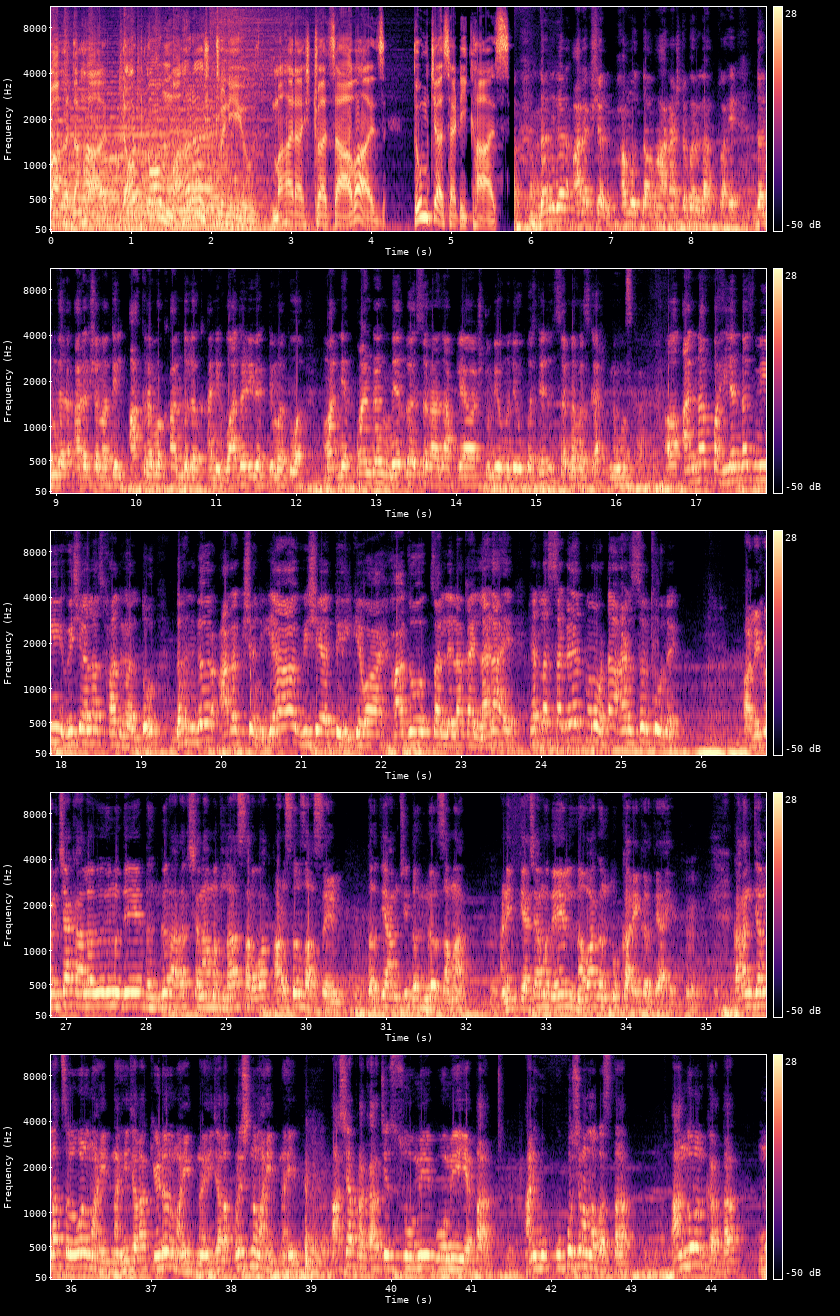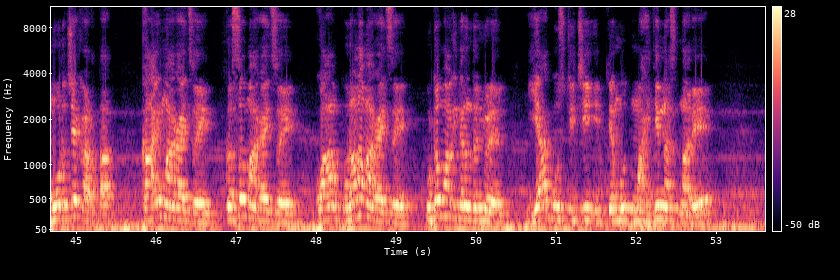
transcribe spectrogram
पाहत आहात dot com Maharashtra news. महाराष्ट्राचा आवाज तुमच्यासाठी खास. धनगर आरक्षण हा मुद्दा महाराष्ट्रभर गाजतो आहे. धनगर आरक्षणातील आक्रमक आंदोलक आणि वादळी व्यक्तिमत्व मान्य पांडुरंग मेरगळ सर आज आपल्या स्टुडिओमध्ये उपस्थित. सर नमस्कार. नमस्कार. अण्णा पहिल्यांदाच मी विषयालाच हात घालतो. धनगर आरक्षण या विषयातील किंवा हा जो चाललेला काही लढा आहे ह्यातला सगळ्यात मोठा अडसर कोण आहे? अलीकडच्या कालावधीमध्ये धनगर आरक्षणामधला सर्वात अडसर असेल तर ती आमची धनगर जमात. आणि त्याच्यामध्ये नवागंतुक कार्यकर्ते आहेत. कारण ज्यांना चळवळ माहीत नाही ज्याला केडर माहीत नाही ज्याला प्रश्न माहीत नाहीत अशा प्रकारचे सोमे गोमे येतात आणि उपोषणाला बसतात आंदोलन करतात मोर्चे काढतात. काय मागायचंय कसं मागायचंय कोणा कुणाला मागायचंय कुठं मागितल्यानंतर मिळेल या गोष्टीची इत्यंभूत माहिती नसणारे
